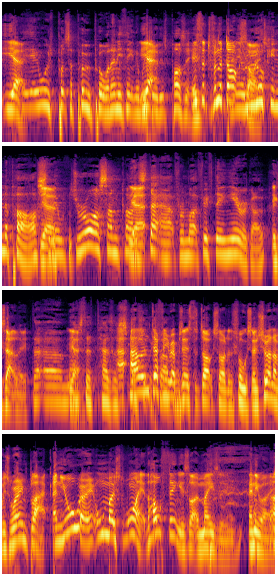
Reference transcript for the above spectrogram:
Yeah. He always puts a poo poo on anything that we Yeah. do that's positive. It's the- from the dark and he'll side. look in the past Yeah. and he'll draw some kind Yeah. of stat out from like 15 year ago Exactly. that um, Yeah. has, to, has a Uh, Alan definitely represents the dark side of the force, and sure enough, he's wearing black, and you're wearing almost white. The whole thing is like amazing. Anyway,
